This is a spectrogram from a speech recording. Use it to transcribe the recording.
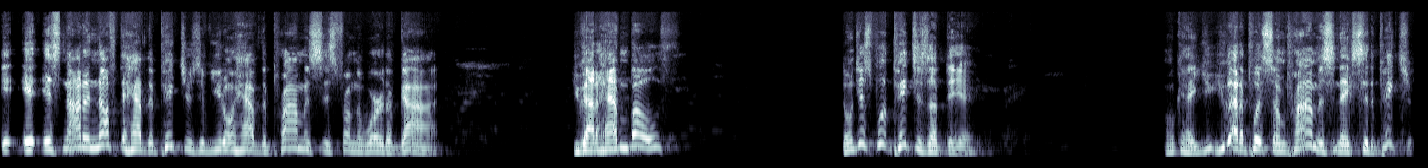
it, it, it's not enough to have the pictures if you don't have the promises from the Word of God. You got to have them both. Don't just put pictures up there. Okay, you, you got to put some promise next to the picture.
